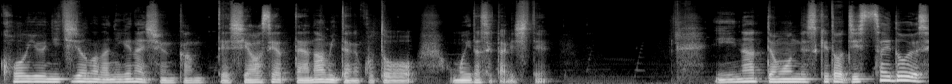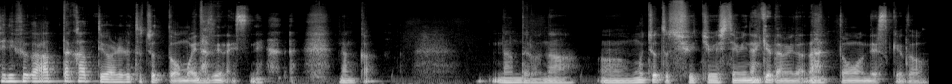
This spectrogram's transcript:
こういう日常の何気ない瞬間って幸せやったよな、みたいなことを思い出せたりして、いいなって思うんですけど、実際どういうセリフがあったかって言われるとちょっと思い出せないですね。なんか、なんだろうな、うん、もうちょっと集中してみなきゃダメだなと思うんですけど、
